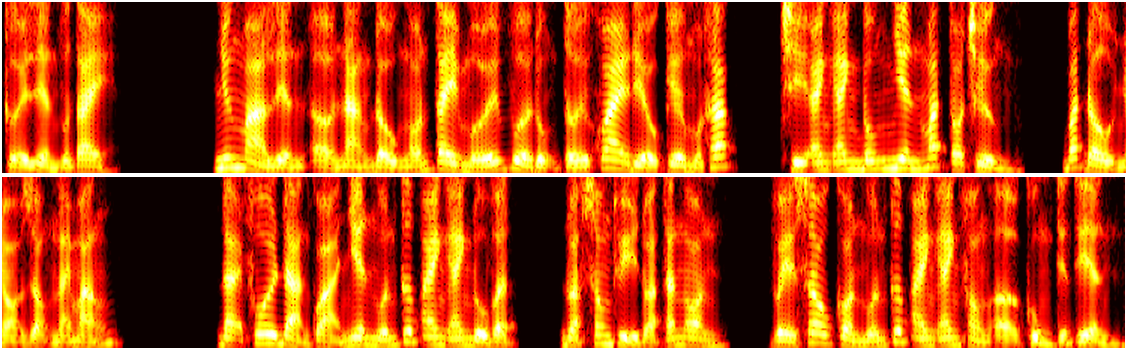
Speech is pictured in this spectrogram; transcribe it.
cười liền vươn tay. Nhưng mà liền ở nàng đầu ngón tay mới vừa đụng tới khoai điều kia một khắc, chỉ anh anh bỗng nhiên mắt to trừng, bắt đầu nhỏ giọng nãi mắng. Đại phôi đản quả nhiên muốn cướp anh anh đồ vật, đoạt xong thủy đoạt tan ngon, về sau còn muốn cướp anh anh phòng ở cùng tiền tiền,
